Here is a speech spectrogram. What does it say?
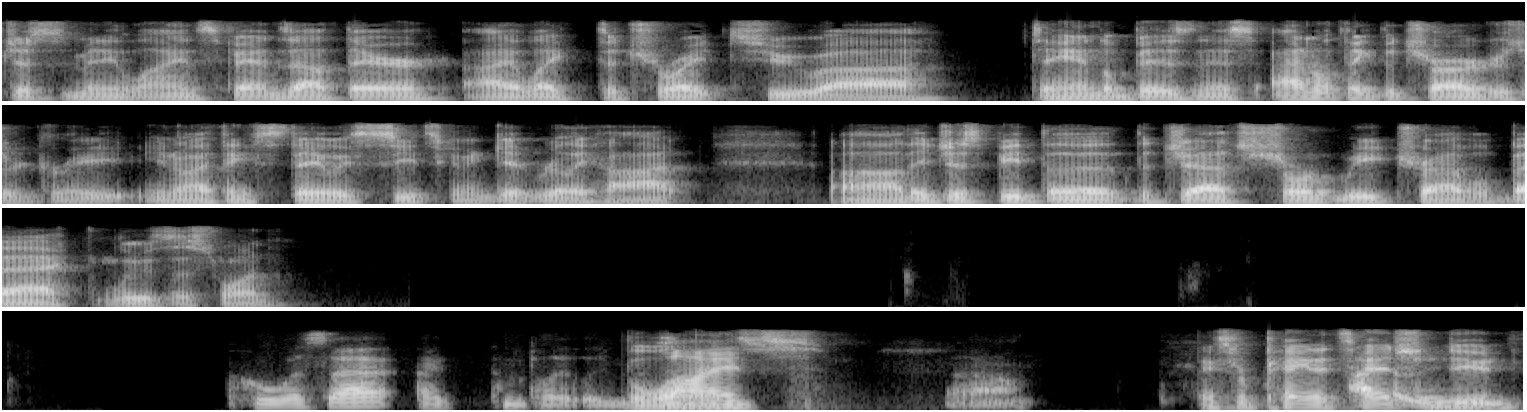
just as many Lions fans out there. I like Detroit to uh, to handle business. I don't think the Chargers are great. You know, I think Staley's seat's going to get really hot. Uh, they just beat the the Jets. Short week, travel back, lose this one. Who was that? I completely. The Lions. Um, Thanks for paying attention, dude.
